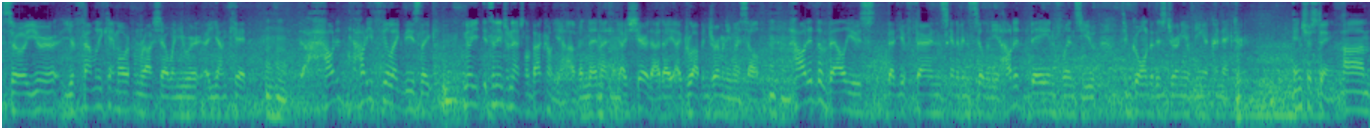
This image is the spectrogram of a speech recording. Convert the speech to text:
So your your family came over from Russia when you were a young kid. How did how do you feel like these like you know it's an international background you have, and then I, I share that. I, I grew up in Germany myself. How did the values that your parents kind of instilled in you? How did they influence you to go into this journey of being a connector? Interesting. Um,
